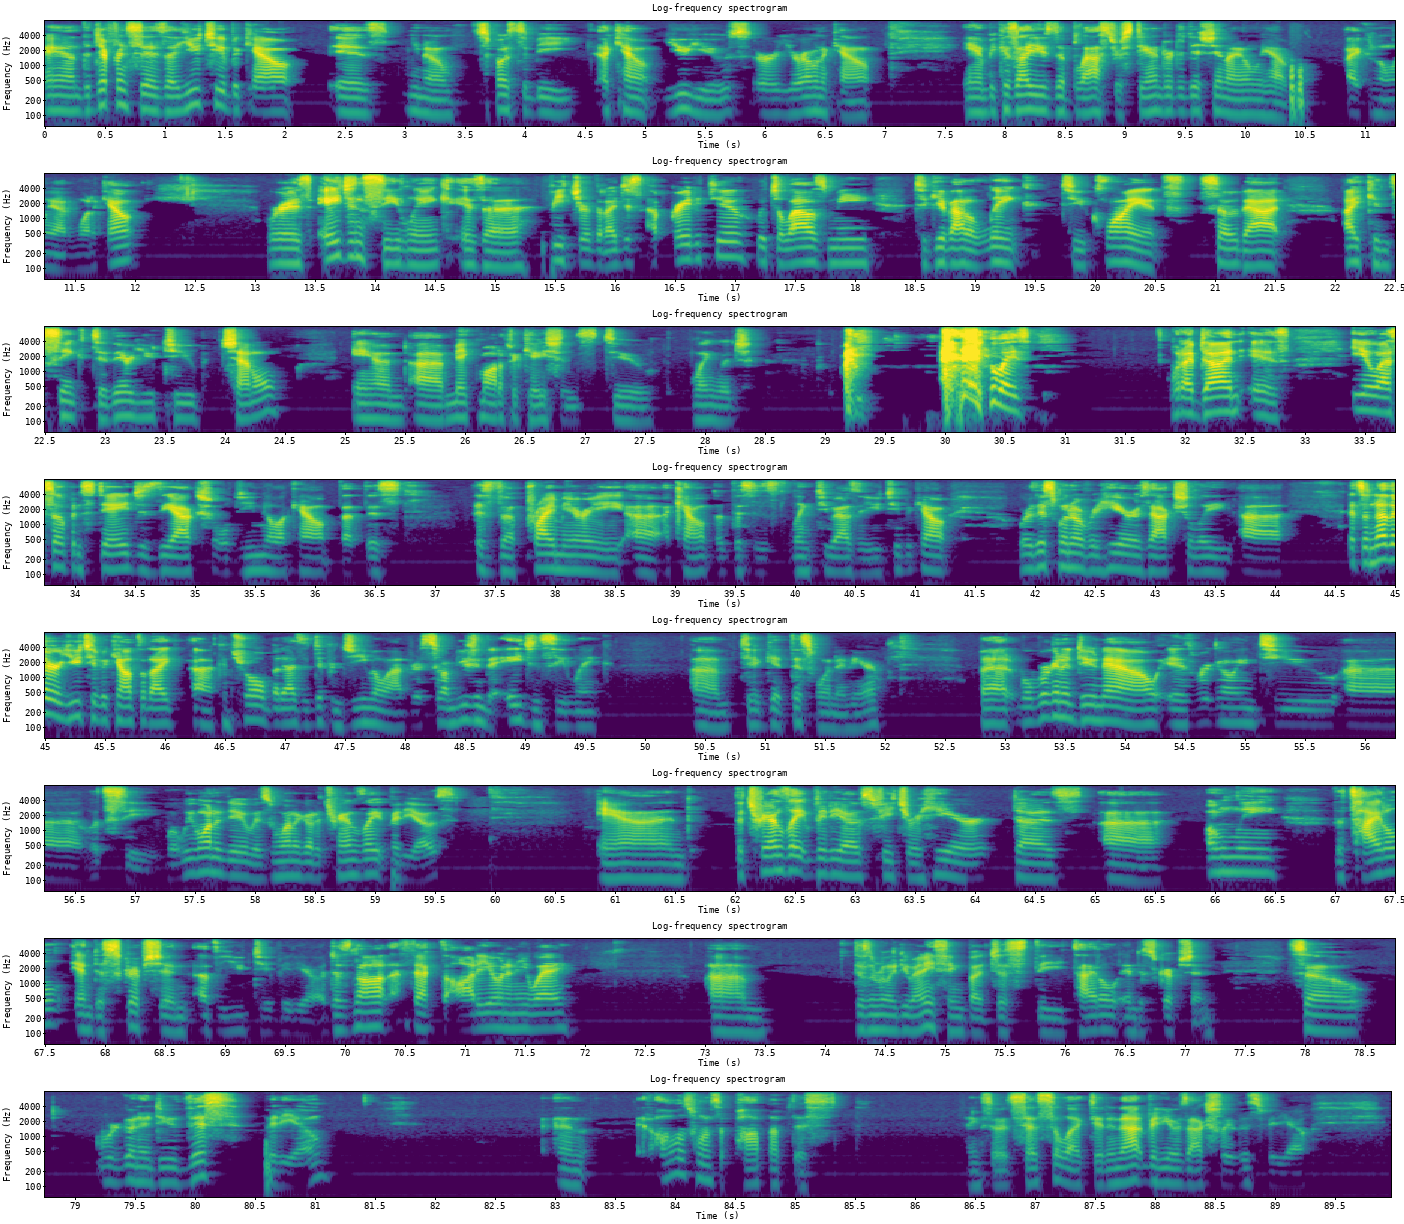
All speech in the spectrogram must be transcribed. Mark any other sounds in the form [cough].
And the difference is a YouTube account is you know supposed to be account you use or your own account. And because I use the Blaster Standard Edition I only have I can only add one account. Whereas Agency Link is a feature that I just upgraded to which allows me to give out a link to clients so that I can sync to their YouTube channel and uh, make modifications to language. [coughs] Anyways what I've done is EOS Open Stage is the actual Gmail account that this is the primary uh, account that this is linked to as a YouTube account. Where this one over here is actually uh, it's another YouTube account that I uh, control, but has a different Gmail address. So I'm using the agency link um, to get this one in here. But what we're going to do now is we're going to uh, let's see. What we want to do is we want to go to translate videos and the translate videos feature here does uh, only the title and description of the YouTube video. It does not affect the audio in any way. Um, doesn't really do anything but just the title and description. So we're going to do this video and it always wants to pop up this thing. So it says selected and that video is actually this video.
